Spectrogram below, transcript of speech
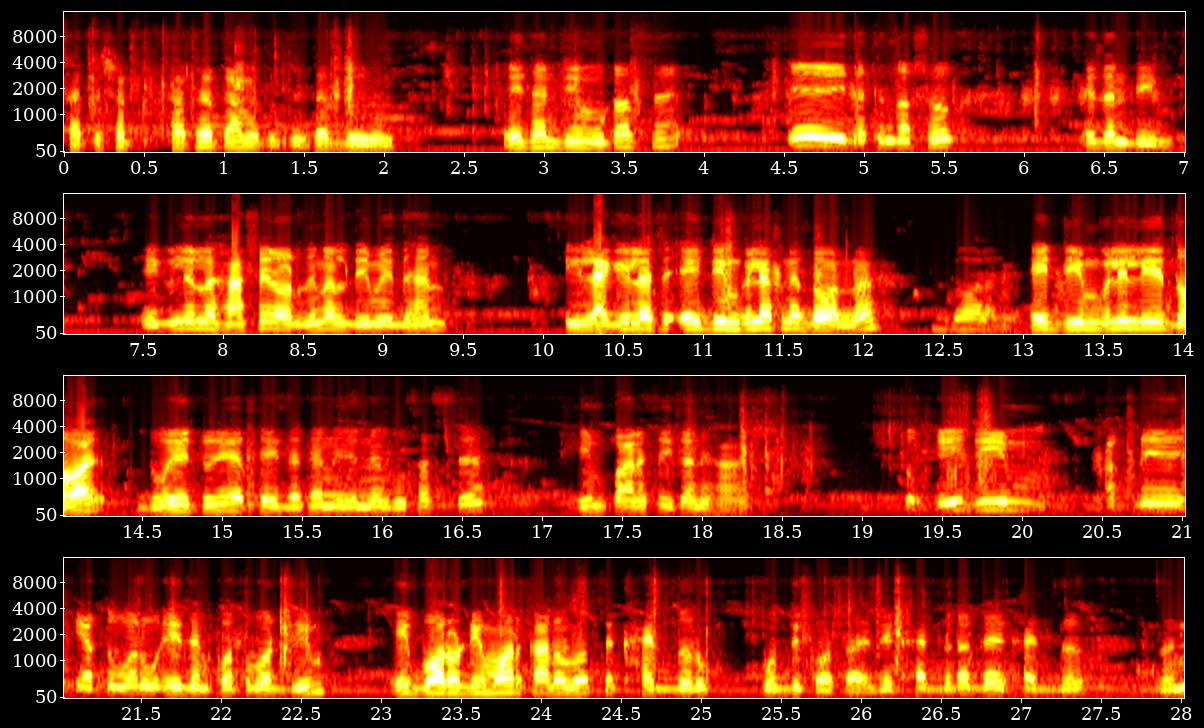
সাথে সাথে সাথে সাথে আমি তুলছি তার দুইজন এই ধান ডিম উঠাচ্ছে। এই দেখেন দর্শক এই ধান ডিম। এগুলি হলো হাঁসের অরিজিনাল ডিম এই ধান ই লাগিয়ে আছে এই ডিমগুলি আপনার দন না? এই ডিমগুলি নিয়ে দয় দয়ে টয়ে এই দেখেন গুছাচ্ছে। ডিম পারেছে এখানে হাঁস। তো এই ডিম আপনি এত বড় এই দেন কত বড় ডিম? এই বড় ডিম হওয়ার কারণ হচ্ছে খাদ্যর মধ্যে কথায় যে খাদ্যটা দেয় খাদ্য জন্য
